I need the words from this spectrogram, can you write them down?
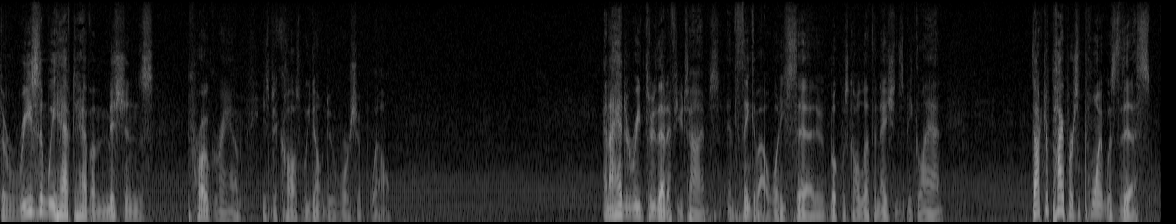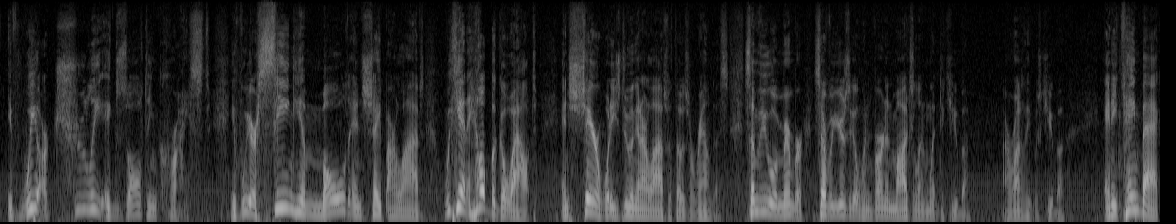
The reason we have to have a missions program is because we don't do worship well. And I had to read through that a few times and think about what he said. The book was called Let the Nations Be Glad. Dr. Piper's point was this if we are truly exalting Christ, if we are seeing him mold and shape our lives, we can't help but go out and share what he's doing in our lives with those around us. Some of you will remember several years ago when Vernon Modulin went to Cuba. Ironically, it was Cuba. And he came back,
